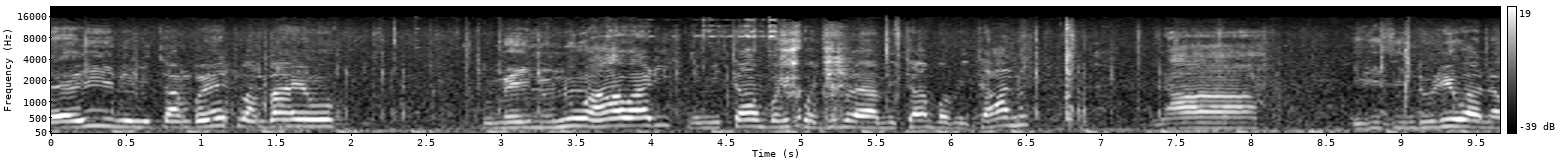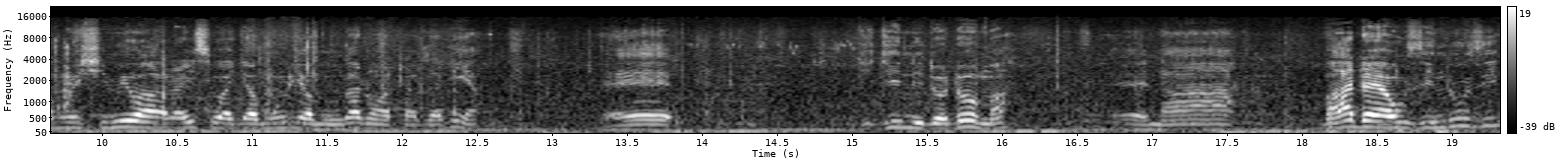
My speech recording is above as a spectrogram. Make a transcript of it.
E, hii ni mitambo yetu ambayo tumeinunua awali. Ni mitambo iko jumla ya mitambo mitano na ilizinduliwa na Mheshimiwa Rais wa Jamhuri ya Muungano wa Tanzania e, jijini Dodoma e, na baada ya uzinduzi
